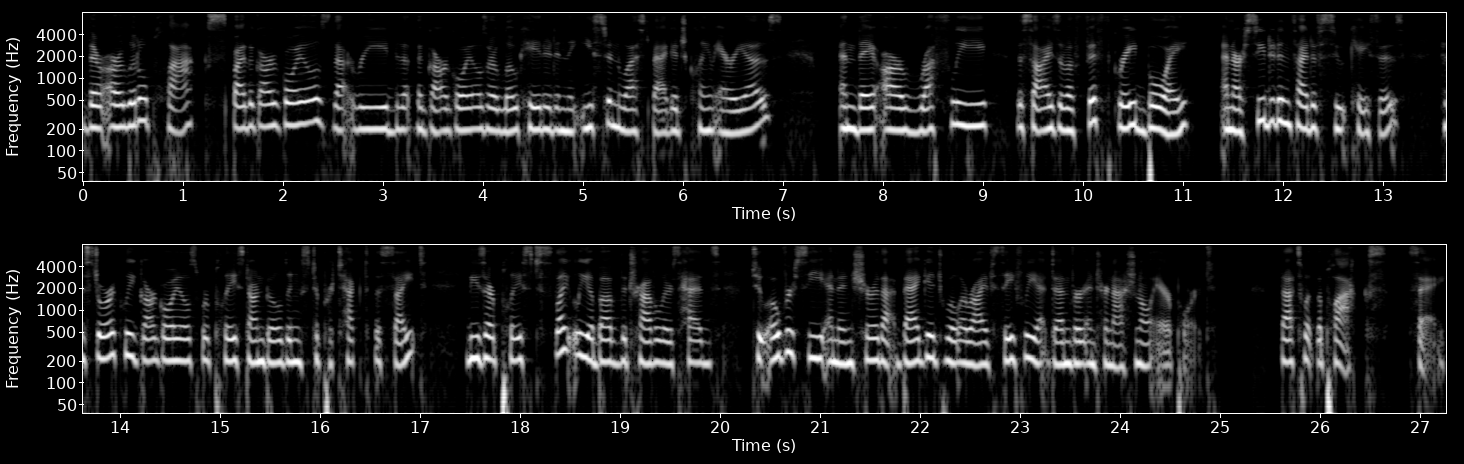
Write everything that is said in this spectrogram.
there are little plaques by the gargoyles that read that the gargoyles are located in the east and west baggage claim areas and they are roughly the size of a fifth grade boy and are seated inside of suitcases. Historically, gargoyles were placed on buildings to protect the site. These are placed slightly above the travelers' heads to oversee and ensure that baggage will arrive safely at Denver International Airport. That's what the plaques say.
